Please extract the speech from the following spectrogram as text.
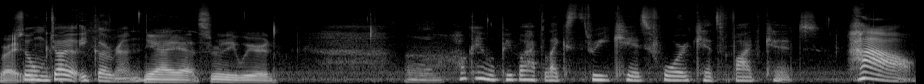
right? 所以我们就要有一个人。 yeah, yeah, it's really weird. How can people have like three kids, four kids, five kids? How?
